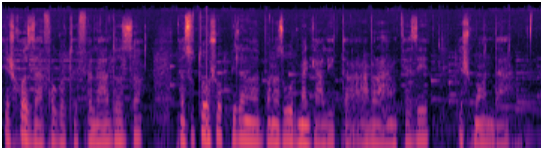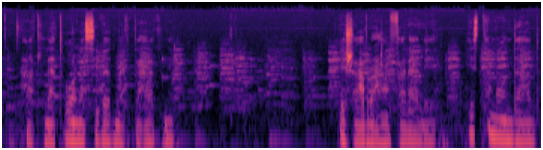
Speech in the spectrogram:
és hozzáfogott, hogy feláldozza, de az utolsó pillanatban az Úr megállítta Ábrahám kezét, és mondá, hát lett volna szíved megtehetni. És Ábrahám felelé, hisz te mondád,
